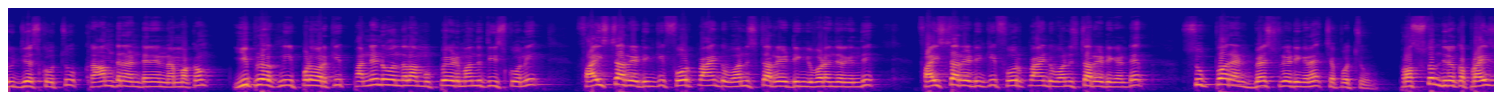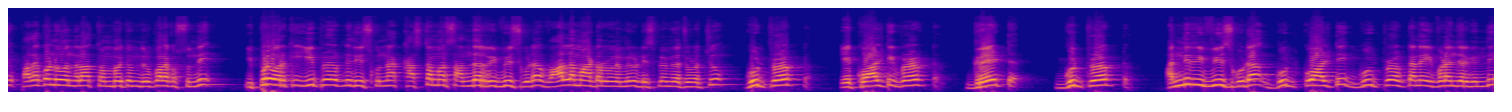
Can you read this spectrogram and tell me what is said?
యూజ్ చేసుకోవచ్చు. క్రాంప్టన్ అంటేనే నమ్మకం. ఈ ప్రోడక్ట్ని ఇప్పటివరకు పన్నెండు వందల ముప్పై ఏడు మంది తీసుకొని ఫైవ్ స్టార్ రేటింగ్కి four point one star rating ఇవ్వడం జరిగింది. ఫైవ్ స్టార్ రేటింగ్కి four point one star rating అంటే సూపర్ అండ్ బెస్ట్ రేటింగ్ అనే చెప్పొచ్చు. ప్రస్తుతం దీని యొక్క ప్రైస్ పదకొండు వందల తొంభై తొమ్మిది రూపాయలకు వస్తుంది. ఇప్పటి వరకు ఈ ప్రోడక్ట్ని తీసుకున్న కస్టమర్స్ అందరి రివ్యూస్ కూడా వాళ్ళ మాటల్లో మీరు డిస్ప్లే మీద చూడొచ్చు. Good product a quality product great good product అన్ని రివ్యూస్ కూడా గుడ్ క్వాలిటీ గుడ్ ప్రోడక్ట్ అనే ఇవ్వడం జరిగింది.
